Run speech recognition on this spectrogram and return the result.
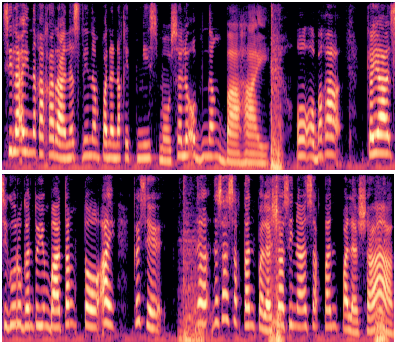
sila ay nakakaranas din ng pananakit mismo sa loob ng bahay. Oo, baka kaya siguro ganito yung batang to, ay kasi na, nasasaktan pala siya, sinasaktan pala siya.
